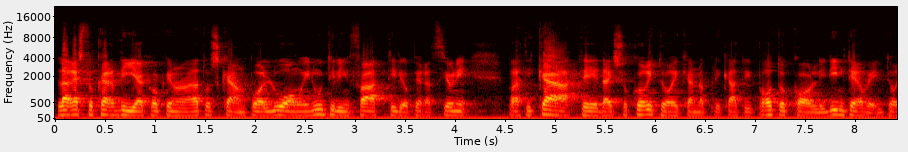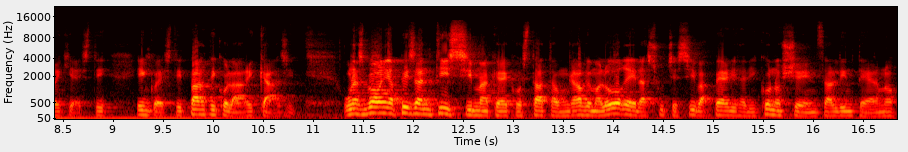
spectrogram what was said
l'arresto cardiaco che non ha dato scampo all'uomo. Inutili infatti le operazioni praticate dai soccorritori che hanno applicato i protocolli di intervento richiesti in questi particolari casi. Una sbornia pesantissima che è costata un grave malore e la successiva perdita di conoscenza all'interno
